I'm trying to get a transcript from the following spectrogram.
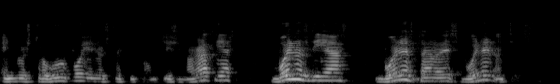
en nuestro grupo y en nuestro equipo. Muchísimas gracias, buenos días, buenas tardes, buenas noches.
